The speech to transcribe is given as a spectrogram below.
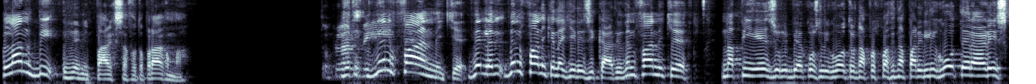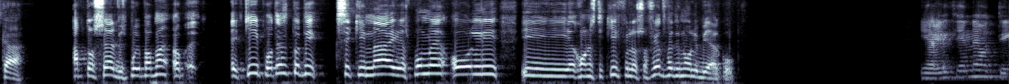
Plan B δεν υπάρχει σε αυτό το πράγμα. Το plan B... δεν φάνηκε, δεν, δηλαδή, δεν φάνηκε να γυρίζει κάτι, δεν φάνηκε να πιέζει ο Ολυμπιακός λιγότερο, να προσπαθεί να πάρει λιγότερα ρίσκα από το σερβις που είπαμε. Ε, εκεί υποτίθεται ότι ξεκινάει ας πούμε όλη η αγωνιστική φιλοσοφία του φετινού Ολυμπιακού. Η αλήθεια είναι ότι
